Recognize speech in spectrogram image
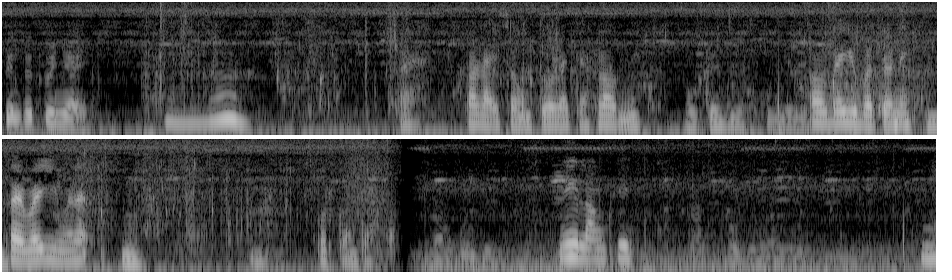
เป็นแต่ตัวใหญ่อื้อไปปลาไหลสองตัวและจ้ะรอบนี้ โอเคอยู่ผมไม่ออกได้อยู่บ่ตัวนี้ ใส่ไว้อีกไหมเนี่ยอืมอืมปลดก่อนจ้ะลังพุ่นดินี่ลังพี่ลังพุ่นดินี่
